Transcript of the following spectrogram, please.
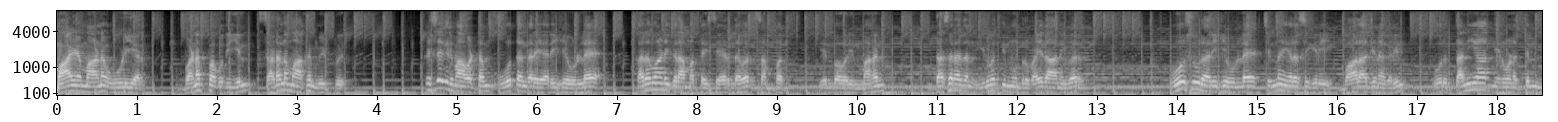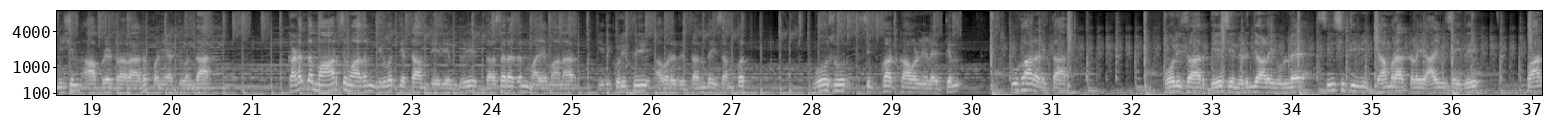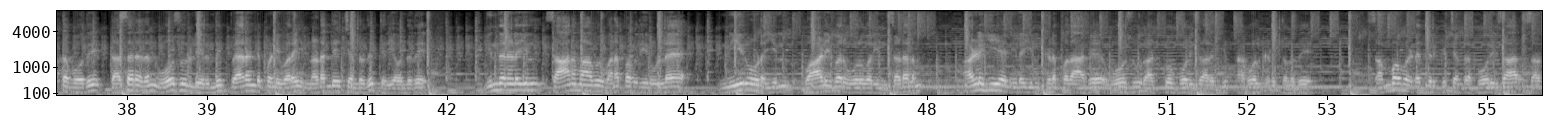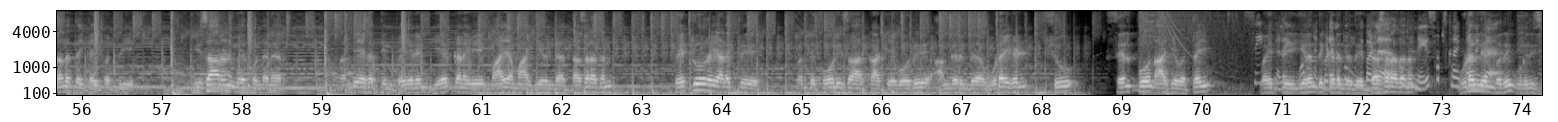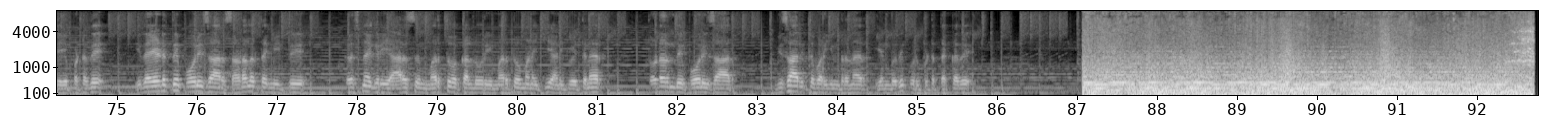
மாயமான ஊழியர். வனப்பகுதியில் சடலமாக மீட்பு. கிருஷ்ணகிரி மாவட்டம் ஊத்தங்கரை அருகே உள்ள கதவாணி கிராமத்தை சேர்ந்தவர் சம்பத் என்பவரின் மகன். தசரதன் இருபத்தி மூன்று வயதான இவர் ஓசூர் அருகே உள்ள சின்ன இலசகிரி பாலாஜி நகரில் ஒரு தனியார் நிறுவனத்தில் மிஷின் ஆபரேட்டராக பணியாற்றி வந்தார். கடந்த மார்ச் மாதம் இருபத்தி எட்டாம் தேதியன்று தசரதன் மயமானார். இது குறித்து அவரது தந்தை சம்பத் ஓசூர் சிப்காட் காவல் நிலையத்தில் புகார் அளித்தார். போலீசார் தேசிய நெடுஞ்சாலையில் உள்ள சிசிடிவி கேமராக்களை ஆய்வு செய்து பார்த்தபோது தசரதன் ஓசூரிலிருந்து பேரண்டுப்பள்ளி வரை நடந்தே சென்றது தெரியவந்தது. இந்த நிலையில் சானமாவு வனப்பகுதியில் உள்ள நீரோடையில் வாலிபர் ஒருவரின் சடலம் அழுகிய நிலையில் கிடப்பதாக ஓசூர் அட்கோ போலீசாருக்கு தகவல் கிடைத்துள்ளது. சம்பவ இடத்திற்கு சென்ற போலீசார் சடலத்தை கைப்பற்றி விசாரணை மேற்கொண்டனர். சந்தேகத்தின் பெயரில் ஏற்கனவே மாயமாகியிருந்த தசரதன் பெற்றோரை அழைத்து வந்து போலீசார் காட்டியபோது அங்கிருந்த உடைகள் ஷூ செல்போன் ஆகியவற்றை வைத்து இறந்து கிடந்தது தசரதன் உடல் என்பது உறுதி செய்யப்பட்டது. இதையடுத்து போலீசார் சடலத்தை மீட்டு கிருஷ்ணகிரி அரசு மருத்துவக் கல்லூரி மருத்துவமனைக்கு அனுப்பி வைத்தனர். தொடர்ந்து போலீசார் விசாரித்து வருகின்றனர் என்பது குறிப்பிடத்தக்கது.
